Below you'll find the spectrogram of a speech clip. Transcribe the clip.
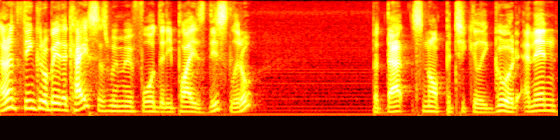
I don't think it'll be the case as we move forward that he plays this little, but that's not particularly good. And then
